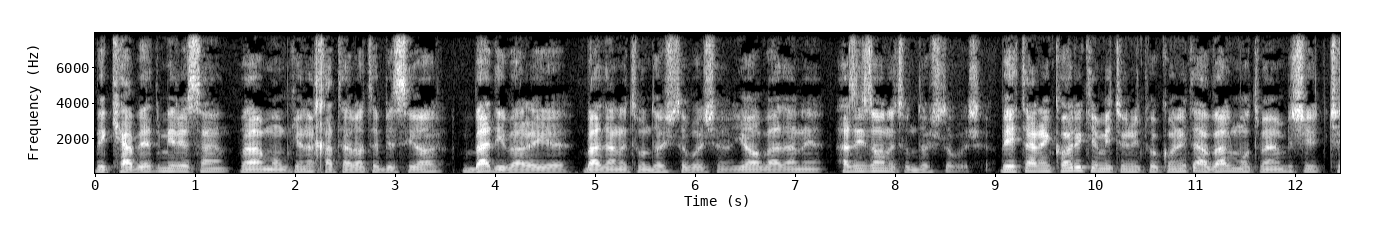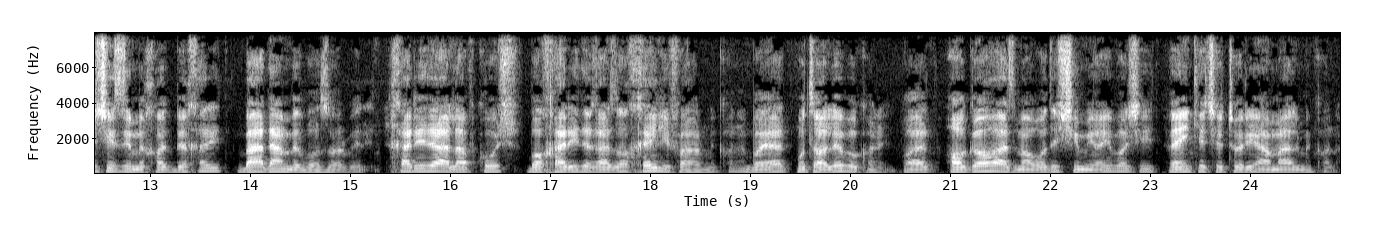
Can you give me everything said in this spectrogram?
به کبد می‌رسن و ممکنه خطرات بسیار بدی برای بدنتون داشته باشه یا بدن عزیزانتون داشته باشه. بهترین کاری که می‌تونید بکنید اول مطمئن بشید چه چیزی می‌خواید بخرید بعدا به بازار برید. خرید علفکش با خرید غذا خیلی فرق می‌کنه. باید مطالعه بکنید. باید آگاه از مواد شیمیایی باشید و اینکه چطوری عمل می‌کنن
